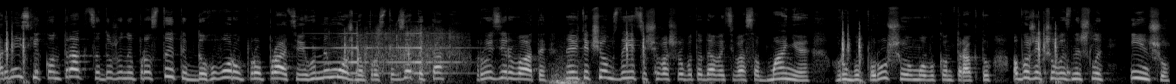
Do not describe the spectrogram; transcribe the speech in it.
Армійський контракт – це дуже непростий тип договору про працю. Його не можна просто взяти та розірвати. Навіть якщо вам здається, що ваш роботодавець вас обманює, грубо порушує умови контракту, або ж якщо ви знайшли іншу,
